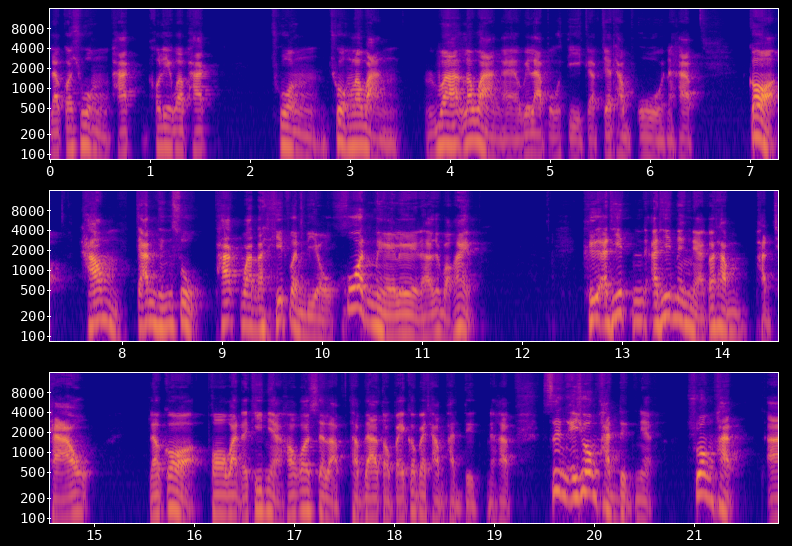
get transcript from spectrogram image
แล้วก็ช่วงพักเขาเรียกว่าพักช่วงช่วงระหว่างว่าระหว่างเวลาปกติกับจะทำโอนะครับ ก็ทำจันทร์ถึงศุกร์พักวันอาทิตย์วันเดียว โคตรเหนื่อยเลยนะครับจะบอกให้ คืออาทิตย์อาทิตย์หนึ่งเนี่ยก็ทำผัดเช้า แล้วก็พอวันอาทิตย์เนี่ยเขาก็สลับทับดาต่อไปก็ไปทำผัดดึกนะครับ ซึ่งไอ้ช่วงผัดดึกเนี่ยช่วงผัดอ่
